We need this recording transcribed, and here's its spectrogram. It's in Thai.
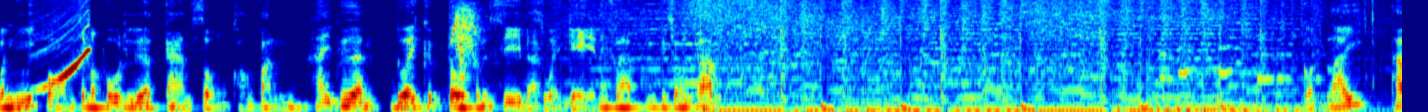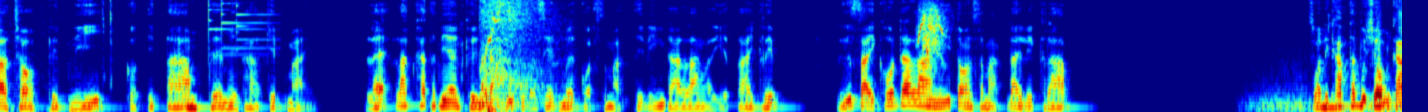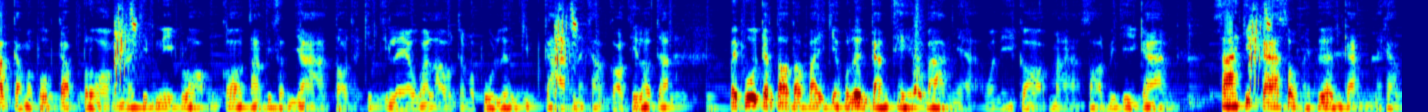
วันนี้ปอมจะมาพูดเรื่องการส่งของขวัญให้เพื่อนด้วยคริปโตเคอเรนซีแบบสวยเก๋นะครับไปชมกันครับ กดไลค์ถ้าชอบคลิปนี้กดติดตามเพื่อไม่พลาดคลิปใหม่ และรับค่าธรรมเนียมคืนจาก 20%เมื่อกดสมัครที่ลิงก์ด้านล่างรายละเอียดใต้คลิป หรือใส่โค้ดด้านล่างนี้ตอนสมัครได้เลยครับ สวัสดีครับท่านผู้ชมครับ กลับมาพบกับปลอมนะคลิปนี้ปลอมก็ตามที่สัญญาต่อจากคลิปที่แล้วว่าเราจะมาพูดเรื่องกิฟต์การ์ดนะครับก่อนที่เราจะไปพูดกันต่อต่อไปเกี่ยวกับเรื่องการเทรดบ้างเนี่ยวันนี้ก็มาสอนวิธีการสร้างกิฟต์การ์ดส่งให้เพื่อนกันนะครับ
